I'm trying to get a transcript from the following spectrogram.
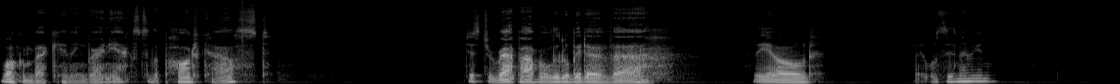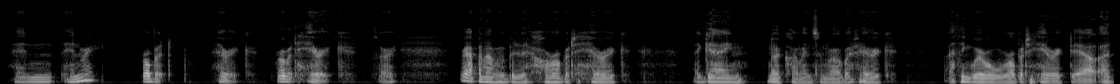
Welcome back, Hemming Brainiacs, to the podcast. Just to wrap up a little bit of uh, the old. Wait, what's his name again? Hen- Henry? Robert Herrick. Robert Herrick, sorry. Wrapping up a bit of Robert Herrick. Again, no comments on Robert Herrick. I think we're all Robert Herricked out. I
